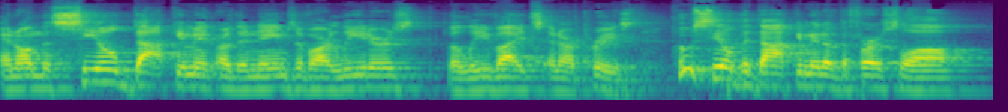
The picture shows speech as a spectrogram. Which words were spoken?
and on the sealed document are the names of our leaders, the Levites, and our priests. Who sealed the document of the first law?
